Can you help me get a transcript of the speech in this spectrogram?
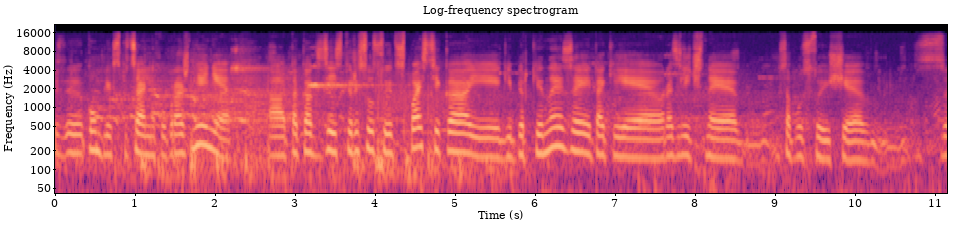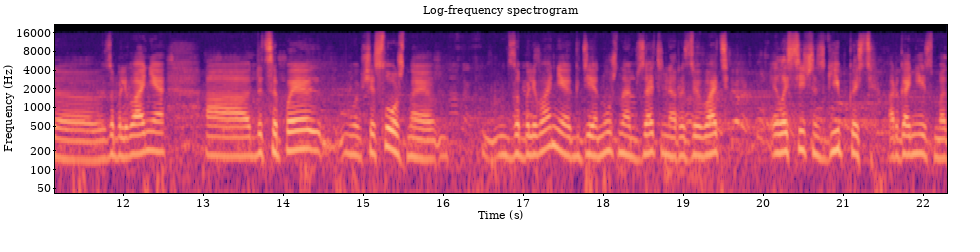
э, комплекс специальных упражнений, а, так как здесь присутствует спастика и гиперкинезы, и такие различные сопутствующие заболевания. А, ДЦП вообще сложное заболевание, где нужно обязательно развивать эластичность, гибкость организма.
